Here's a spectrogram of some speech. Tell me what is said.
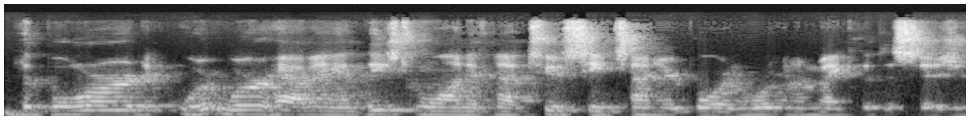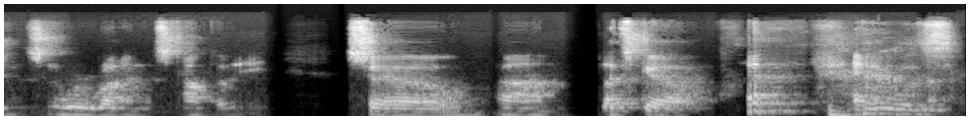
the board, we're, we're, having at least one, if not two seats on your board, and we're going to make the decisions, and we're running this company. So um, let's go. and it was,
